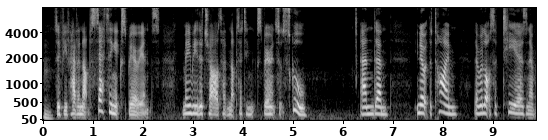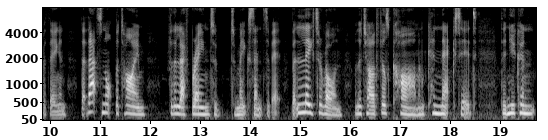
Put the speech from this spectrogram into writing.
Hmm. So if you've had an upsetting experience, maybe the child's had an upsetting experience at school, and um, you know at the time there were lots of tears and everything, and that that's not the time for the left brain to to make sense of it. But later on, when the child feels calm and connected, then you can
